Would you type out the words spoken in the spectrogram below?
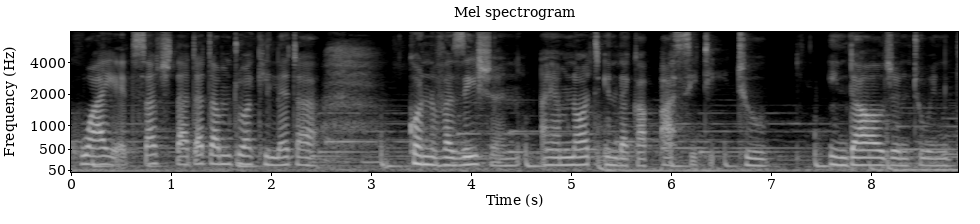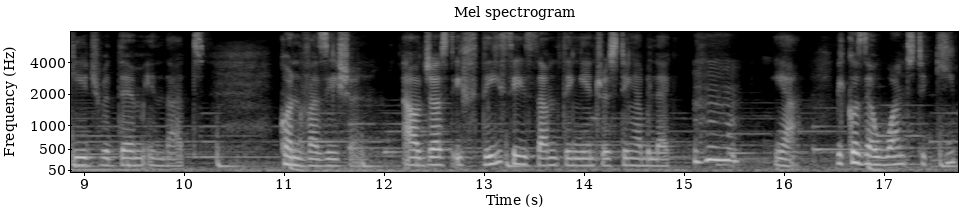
quiet, such that at mtu akileta conversation, I am not in the capacity to indulge and to engage with them in that conversation. I'll just, if they say something interesting, I'll be like, mm-hmm, yeah, because I want to keep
